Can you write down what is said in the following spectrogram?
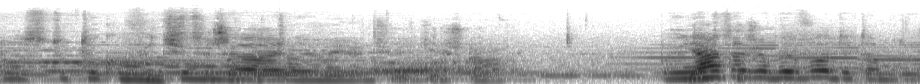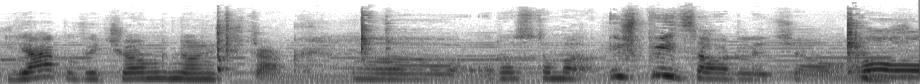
prostu tego Kunst, żeby to wyciągania. wyjąć, widzisz, o. Bo ja chcę, żeby wody tam dużo. Jak wyciągnąć tak? A, Rostoma... I szpica odleciała. O,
